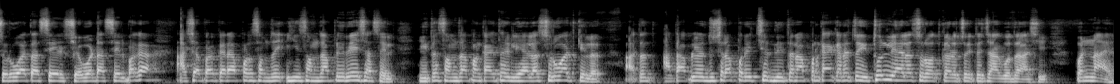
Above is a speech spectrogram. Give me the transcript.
सुरुवात असेल शेवट असेल बघा अशा प्रकारे आपण समजा ही समजा आपली रेष असेल इथं समजा आपण काहीतरी लिहायला सुरुवात केलं. आता आता आपल्याला दुसरा परिच्छेद लिहिताना आपण काय करायचो? इथून लिहायला सुरुवात करायचो त्याच्या अगोदर अशी. पण नाही.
